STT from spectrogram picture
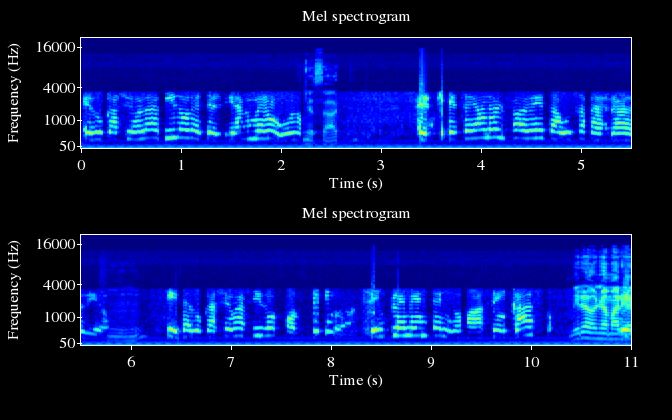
Educación la ha habido desde el día número uno. Exacto el que sea analfabeta usa la radio. Y la educación ha sido continua. Simplemente no hacen caso. Mire, doña María.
